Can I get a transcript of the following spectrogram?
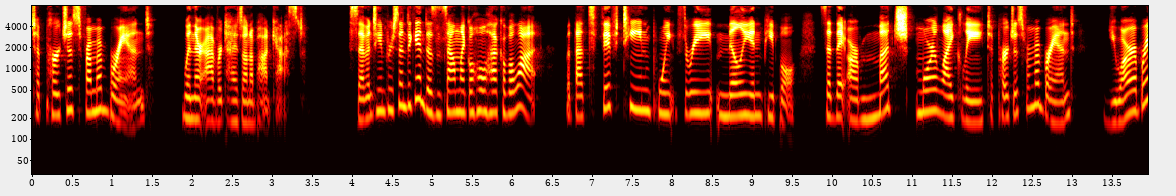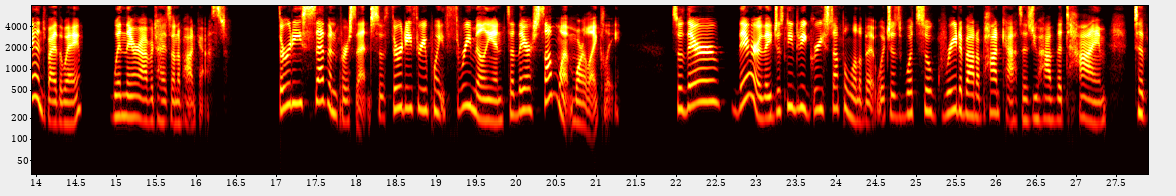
to purchase from a brand when they're advertised on a podcast. 17% again doesn't sound like a whole heck of a lot, but that's 15.3 million people said they are much more likely to purchase from a brand. You are a brand, by the way, when they're advertised on a podcast. 37%, so 33.3 million, said they are somewhat more likely. So they're there. They just need to be greased up a little bit, which is what's so great about a podcast is you have the time to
